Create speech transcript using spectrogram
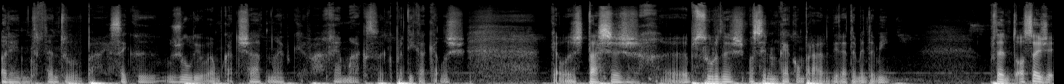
Olha, entretanto, pá, eu sei que o Júlio é um bocado chato, não é? Porque pá, Remax que pratica aquelas, aquelas taxas eh, absurdas, você não quer comprar diretamente a mim. Portanto, ou seja,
